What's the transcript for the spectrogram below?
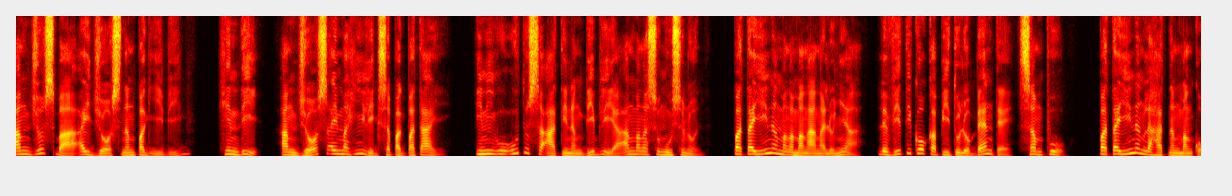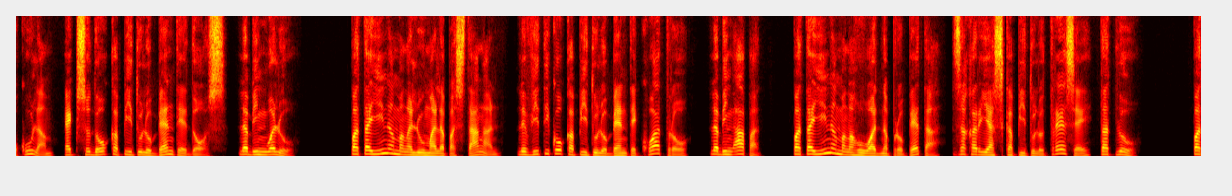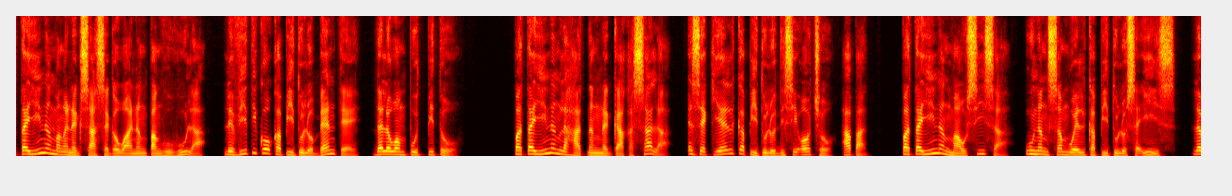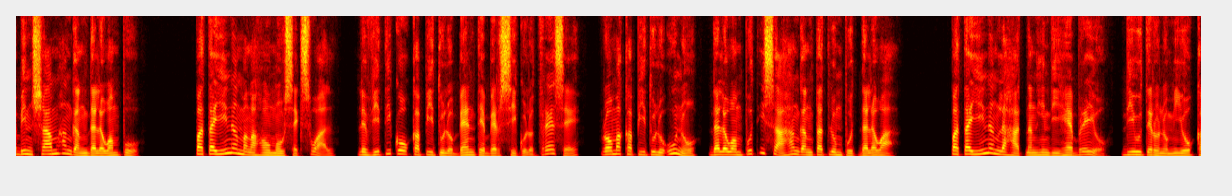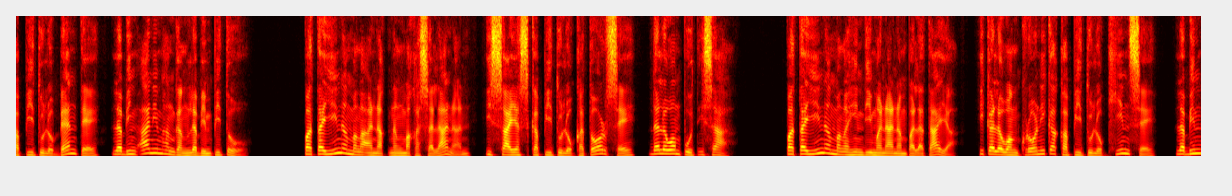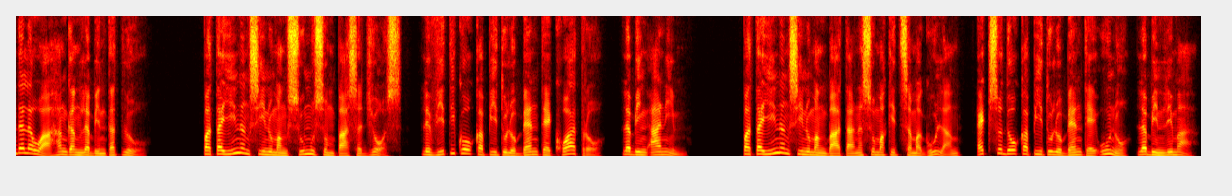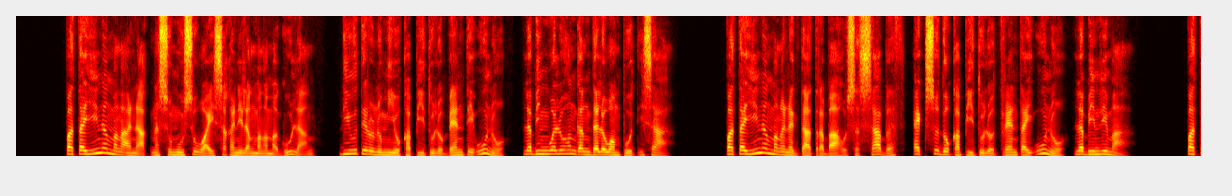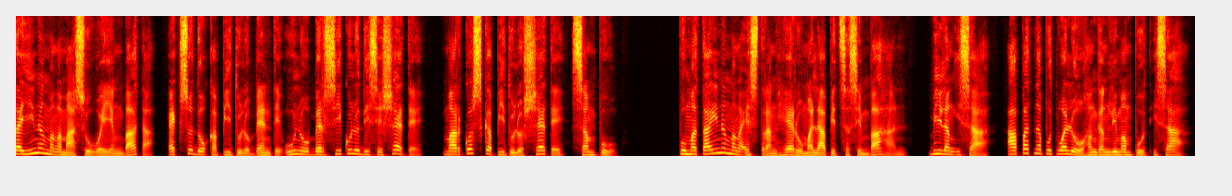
Ang Diyos ba ay Diyos ng pag-ibig? Hindi, ang Diyos ay mahilig sa pagpatay. Iniuutos sa atin ng Biblia ang mga sumusunod. Patayin ang mga mangangalo niya, Levitico Kapitulo 20, 10. Patayin ang lahat ng mangkukulam, Exodo Kapitulo 22, 18. Patayin ang mga lumalapastangan, Levitico Kapitulo 24, 14. Patayin ang mga huwad na propeta, Zacarias Kapitulo 13, 3. Patayin ang mga nagsasagawa ng panghuhula, Levitico Kapitulo 20, 27. Patayin ang lahat ng nagkakasala, Ezekiel Kapitulo 18, 4. Patayin ang mausisa, Unang Samuel Kapitulo 6, 11 hanggang 20. Patayin ang mga homosexual, Levitico Kapitulo 20 versikulo 13, Roma Kapitulo 1, 21 hanggang 32. Patayin ang lahat ng hindi Hebreo, Deuteronomio Kapitulo 20, 16 hanggang 17. Patayin ang mga anak ng makasalanan, Isayas Kapitulo 14, 21. Patayin ang mga hindi mananampalataya, Ikalawang Kronika Kapitulo 15, 12 hanggang 13. Patayin ang sinumang sumusumpa sa Diyos, Levitico Kapitulo 24, 16. Patayin ang sinumang bata na sumakit sa magulang, Exodo Kapitulo 21, 15. Patayin ang mga anak na sumusuway sa kanilang mga magulang, Deuteronomio Kapitulo 21, 18 hanggang 21. Patayin ang mga nagtatrabaho sa Sabbath, Exodo Kapitulo 31, 15. Patayin ang mga masuwayang bata, Exodo Kapitulo 21 versikulo 17, Marcos Kapitulo 7, 10. Pumatay ng mga estranghero malapit sa simbahan, bilang isa, 48 hanggang 51.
